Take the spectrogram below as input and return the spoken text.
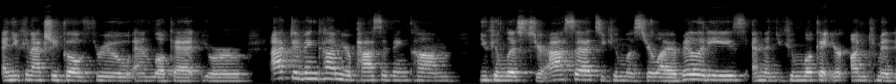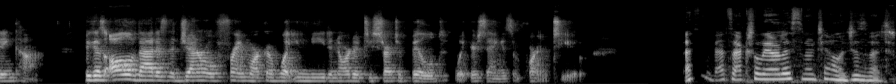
And you can actually go through and look at your active income, your passive income. You can list your assets, you can list your liabilities, and then you can look at your uncommitted income because all of that is the general framework of what you need in order to start to build what you're saying is important to you. I think that's actually our listener challenge, isn't it?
